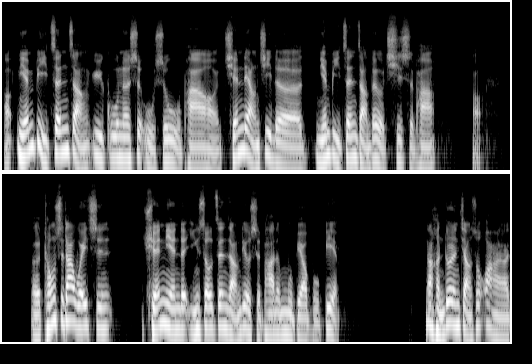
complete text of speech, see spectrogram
好，年比增长预估呢是五十五趴哦，前两季的年比增长都有七十趴。好，呃，同时它维持全年的营收增长六十趴的目标不变。那很多人讲说，哇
